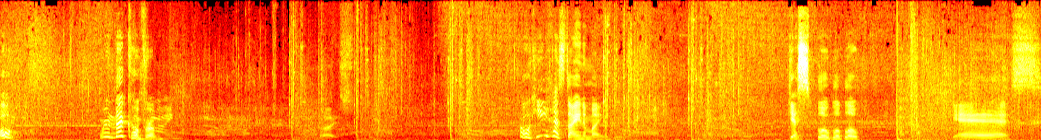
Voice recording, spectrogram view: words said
Oh! Where did that come from? Nice. Oh, he has dynamite. Yes, blow, blow, blow. Yes.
